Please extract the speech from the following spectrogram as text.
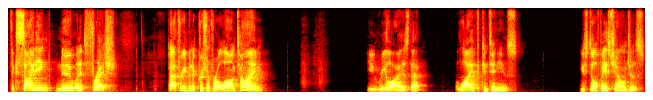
It's exciting, new, and it's fresh. After you've been a Christian for a long time, you realize that life continues. You still face challenges.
